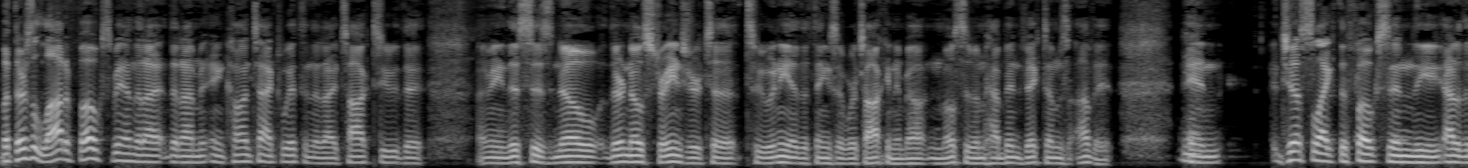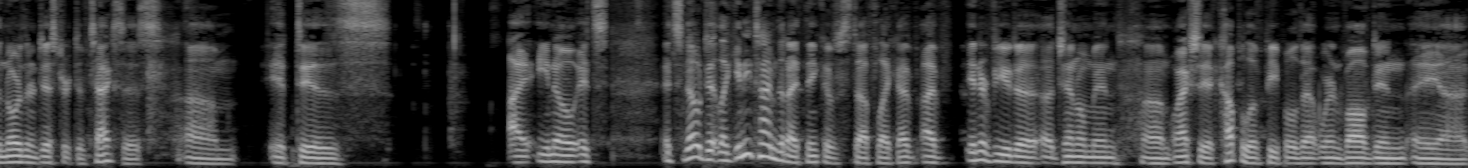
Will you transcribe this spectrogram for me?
but there's a lot of folks, man, that I, that I'm in contact with and that I talk to that, I mean, this is no, they're no stranger to, to any of the things that we're talking about. And most of them have been victims of it. Yeah. And just like the folks in the, out of the Northern District of Texas, um, it is, I, you know, it's, it's no di- like anytime that I think of stuff like I've I've interviewed a, a gentleman, um, or actually a couple of people that were involved in a, uh,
